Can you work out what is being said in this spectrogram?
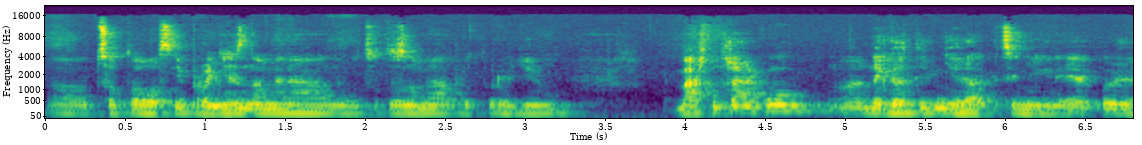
uh, co to vlastně pro ně znamená, nebo co to znamená pro tu rodinu. Máš tam třeba nějakou uh, negativní reakci někdy, jako že,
